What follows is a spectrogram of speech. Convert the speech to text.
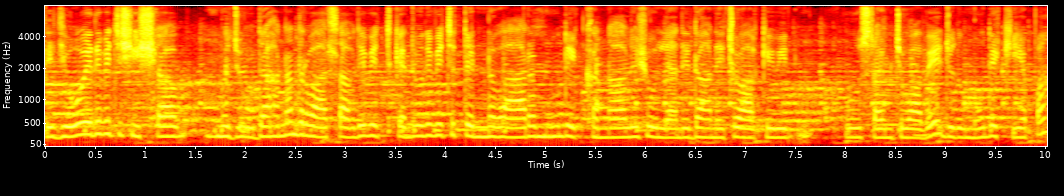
ਤੇ ਜੋ ਇਹਦੇ ਵਿੱਚ ਸ਼ੀਸ਼ਾ ਮੌਜੂਦ ਆ ਹਨਾ ਦਰਬਾਰ ਸਾਹਿਬ ਦੇ ਵਿੱਚ, ਕਹਿੰਦੇ ਉਹਦੇ ਵਿੱਚ ਤਿੰਨ ਵਾਰ ਮੂੰਹ ਦੇਖਣ ਨਾਲ ਛੋਲਿਆਂ ਦੇ ਦਾਣੇ ਚਵਾ ਕੇ ਵੀ ਉਸ ਟਾਈਮ ਚਵਾਵੇ ਜਦੋਂ ਮੂੰਹ ਦੇਖੀ ਆਪਾਂ।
